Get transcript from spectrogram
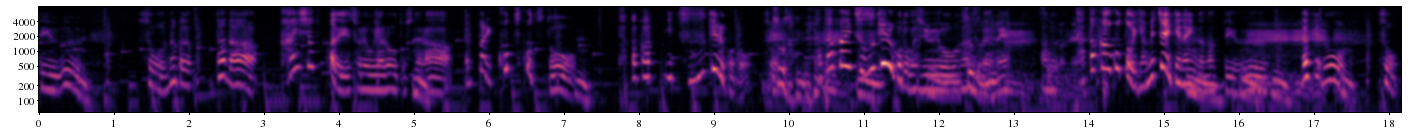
ていう、ん。そうなんかただ会社とかでそれをやろうとしたら、やっぱりコツコツとうん戦い続けること、そう。だね。戦い続けることが重要なんだよね。あのうん。そうだね。戦うことをやめちゃいけないんだなっていう、うん。うん。だけど、うん。そ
